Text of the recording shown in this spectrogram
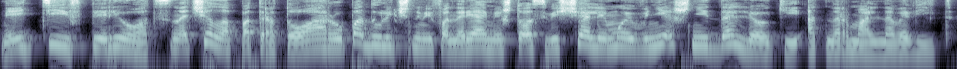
Идти вперед, сначала по тротуару, под уличными фонарями, что освещали мой внешний далекий от нормального вид.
